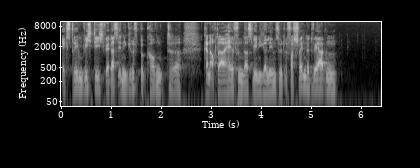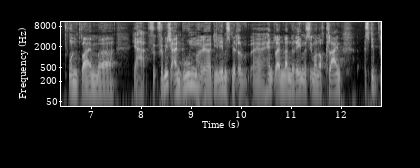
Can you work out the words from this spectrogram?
extrem wichtig. Wer das in den Griff bekommt, äh, kann auch da helfen, dass weniger Lebensmittel verschwendet werden. Und beim, äh, ja, für, mich ein Boom. Äh, die Lebensmittelhändler im Lande reden ist immer noch klein. Es gibt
